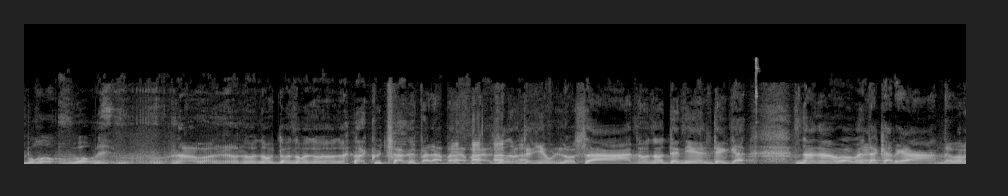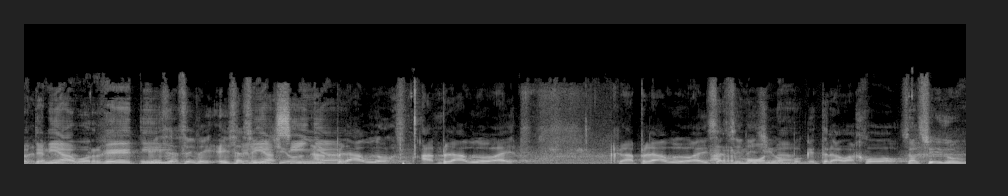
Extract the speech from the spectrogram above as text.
Vos, vos no, no, no, no, no, no, no, escuchame, pará, pará, pará. Yo no tenía un Lozano, no tenía el Teca. No, no, vos me estás cargando. Vos pero tenía a Borghetti. Esa, esa selección, aplaudo, aplaudo a, aplaudo a esa selección porque trabajó. Salcido.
